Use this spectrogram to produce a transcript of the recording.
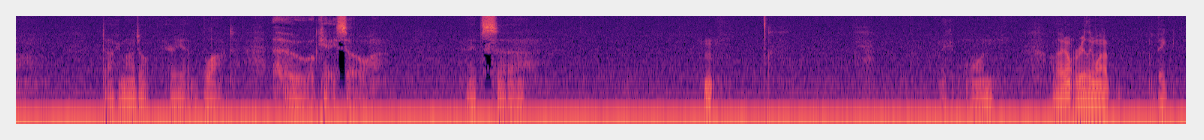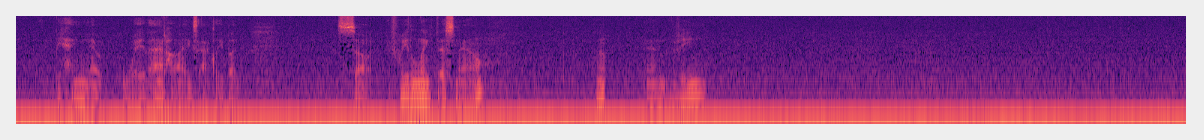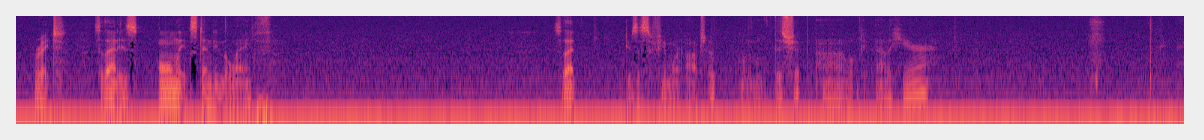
docking module area blocked. Oh, okay, so it's, uh, hmm. Make it one. Although I don't really want a big, be hanging out way that high exactly, but so if we link this now, oh, and V Right. So that is only extending the length. So that gives us a few more options. Oh, I want to move this ship. Uh, we'll get out of here.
